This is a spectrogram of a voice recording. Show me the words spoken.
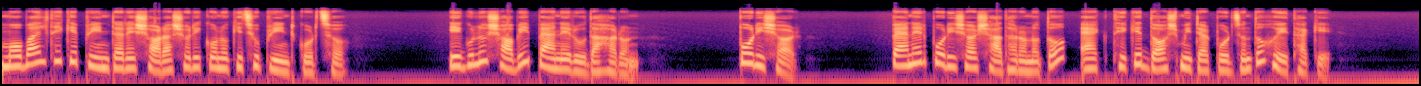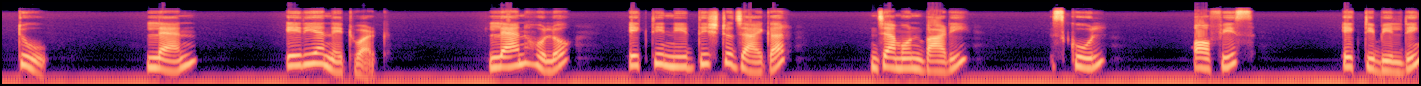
মোবাইল থেকে প্রিন্টারে সরাসরি কোনো কিছু প্রিন্ট করছ। এগুলো সবই প্যানের উদাহরণ। পরিসর। প্যানের পরিসর সাধারণত এক থেকে দশ মিটার পর্যন্ত হয়ে থাকে। Two. LAN. Area network. LAN হল একটি নির্দিষ্ট জায়গার, যেমন বাড়ি, স্কুল, অফিস, একটি বিল্ডিং,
